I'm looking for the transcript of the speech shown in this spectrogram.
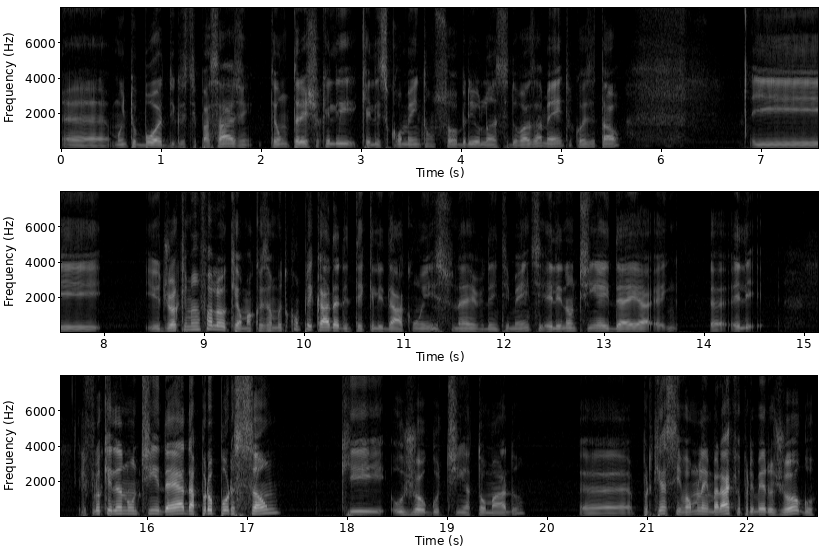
é, muito boa, diga-se de passagem, tem um trecho que, ele, que eles comentam sobre o lance do vazamento, coisa e tal. E, e o Druckmann falou que é uma coisa muito complicada de ter que lidar com isso, né? Evidentemente, ele não tinha ideia, é, ele, ele falou que ele não tinha ideia da proporção que o jogo tinha tomado, é, porque assim, vamos lembrar que o primeiro jogo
